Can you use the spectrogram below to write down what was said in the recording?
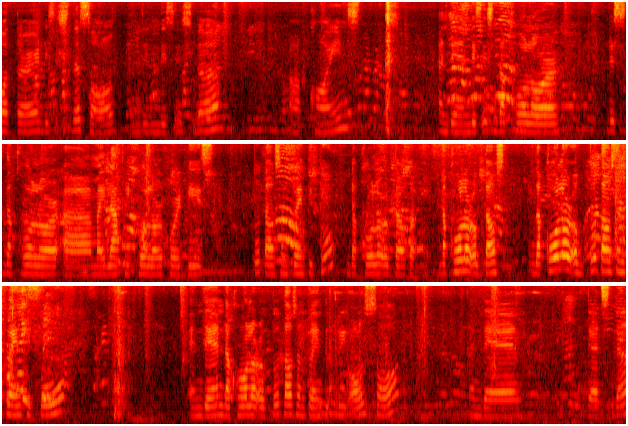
Water, this is the salt, and then this is the uh, coins, and then this is the color. This is the color, uh, my lucky color for this 2022. The color of thou- the color of the color of 2022, and then the color of 2023 also, and then that's the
